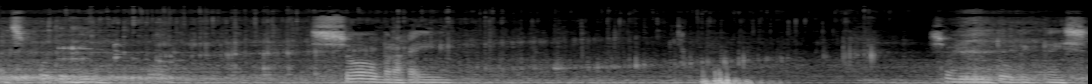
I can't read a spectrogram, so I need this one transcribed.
Let's put it here. Sobra kainit. So, yun yung tubig guys.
